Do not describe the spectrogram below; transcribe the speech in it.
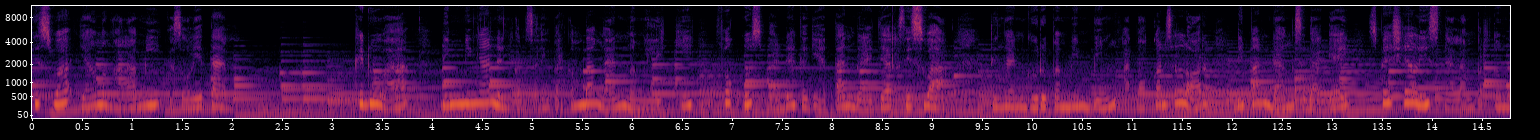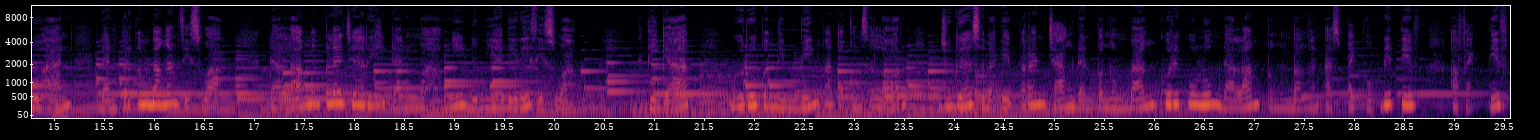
siswa yang mengalami kesulitan. Kedua, bimbingan dan konseling perkembangan memiliki fokus pada kegiatan belajar siswa, dengan guru pembimbing atau konselor dipandang sebagai spesialis dalam pertumbuhan dan perkembangan siswa, dalam mempelajari dan memahami dunia diri siswa. Ketiga, guru pembimbing atau konselor juga sebagai perancang dan pengembang kurikulum dalam pengembangan aspek kognitif, afektif,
